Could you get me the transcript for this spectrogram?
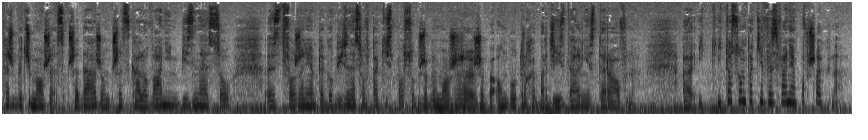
też być może sprzedażą, przeskalowaniem biznesu, e, stworzeniem tego biznesu w taki sposób, żeby może, żeby on był trochę bardziej zdalnie sterowny. E, I, i to są takie wyzwania powszechne.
